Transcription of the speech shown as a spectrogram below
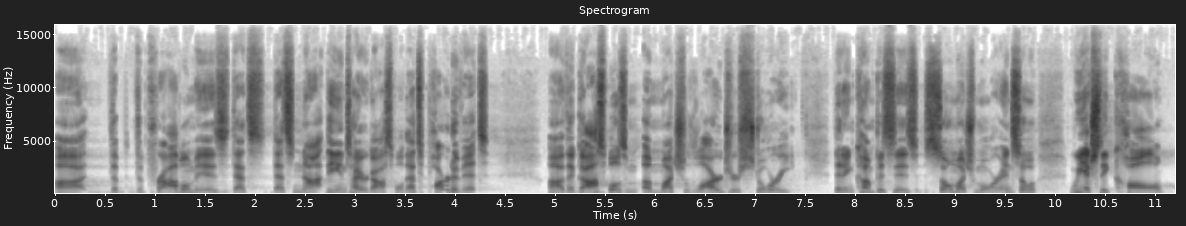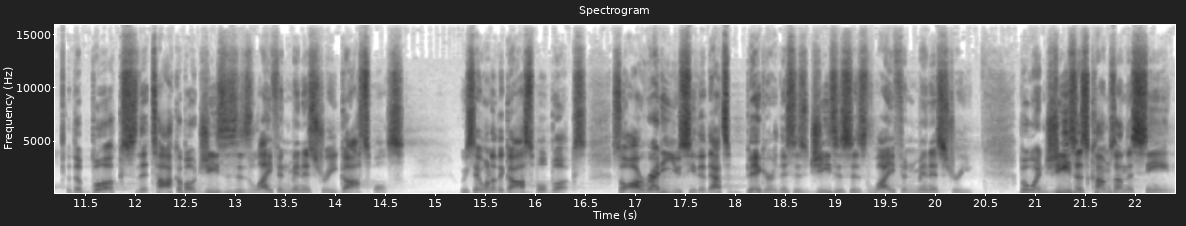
Uh, the, the problem is that's, that's not the entire gospel. That's part of it. Uh, the gospel is a much larger story that encompasses so much more. And so we actually call the books that talk about Jesus' life and ministry gospels. We say one of the gospel books. So already you see that that's bigger. This is Jesus' life and ministry. But when Jesus comes on the scene,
